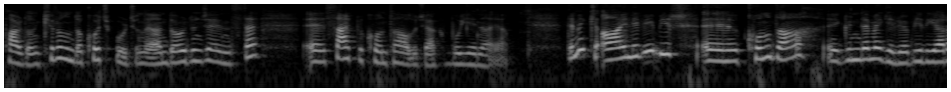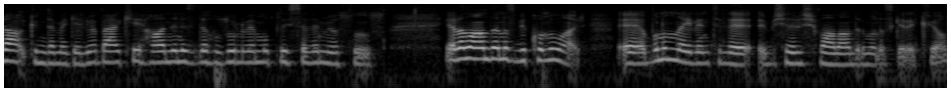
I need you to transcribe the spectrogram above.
pardon Kiron'un da Koç Burcu'nda yani dördüncü evinizde e, sert bir kontağı olacak bu yeni aya. Demek ki ailevi bir e, konu da e, gündeme geliyor. Bir yara gündeme geliyor. Belki hanenizde huzurlu ve mutlu hissedemiyorsunuz. Yaralandığınız bir konu var. E, bununla ilintili bir şeyleri şifalandırmanız gerekiyor.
